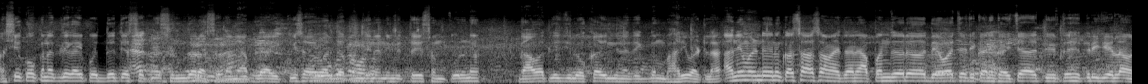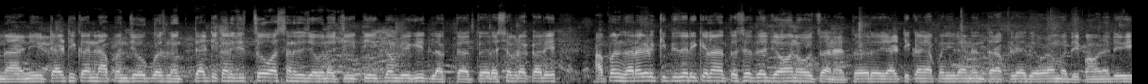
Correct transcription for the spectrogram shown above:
असे कोकणातले काही पद्धती असतात ते सुंदर असतात. आणि आपल्या एकविसाव्या वर्धापन दिनानिमित्त हे संपूर्ण गावातली जी लोक आहेत ना एकदम भारी वाटला. आणि म्हणजे कसं असं माहिती आहे आपण जर देवाच्या ठिकाणी खायच्या तीर्थक्षेत्री गेला ना आणि त्या ठिकाणी आपण जेवक बसला त्या ठिकाणी जी चव असणार जेवणाची ती एकदम वेगळीच लागतात. तर अशा प्रकारे आपण घराकडे किती जरी केलं ना तसं तर जेवण व्हायचं नाही तर या ठिकाणी आपण गेल्यानंतर आपल्या देवळामध्ये पाहुण्यादेवी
